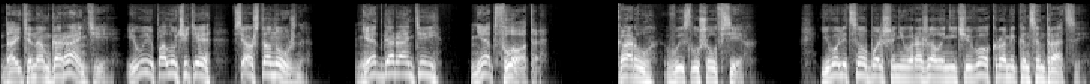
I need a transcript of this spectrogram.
Дайте нам гарантии, и вы получите все, что нужно. Нет гарантий, нет флота». Карл выслушал всех. Его лицо больше не выражало ничего, кроме концентрации.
